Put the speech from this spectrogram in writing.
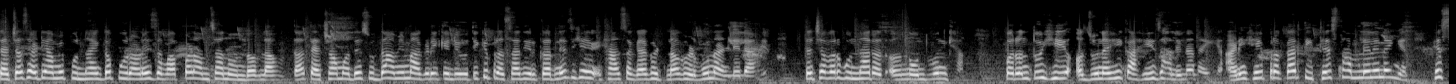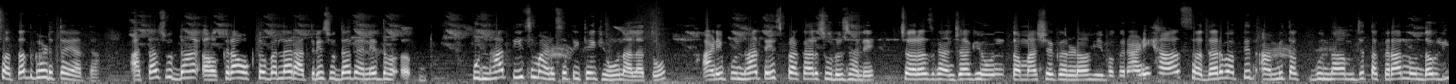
त्याच्यासाठी आम्ही पुन्हा एकदा पुरवणी जबाब पण आमचा नोंदवला होता. त्याच्यामध्ये सुद्धा आम्ही मागणी केली होती की प्रसाद इरकरनेच हे ह्या सगळ्या घटना घडवून आणलेल्या आहेत. त्याच्यावर गुन्हा नोंदवून घ्या. परंतु ही अजूनही काही झालेलं नाही आणि हे प्रकार तिथेच थांबलेले नाही आहेत हे सतत घडतंय आता. आता सुद्धा अकरा ऑक्टोबरला रात्री सुद्धा त्याने ध पुन्हा तीच माणसं तिथे घेऊन आला तो. आणि पुन्हा तेच प्रकार सुरू झाले. चरस गांजा घेऊन तमाशे करणं हे वगैरे. आणि ह्या सदर बाबतीत आम्ही तक गुन्हा म्हणजे तक्रार नोंदवली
